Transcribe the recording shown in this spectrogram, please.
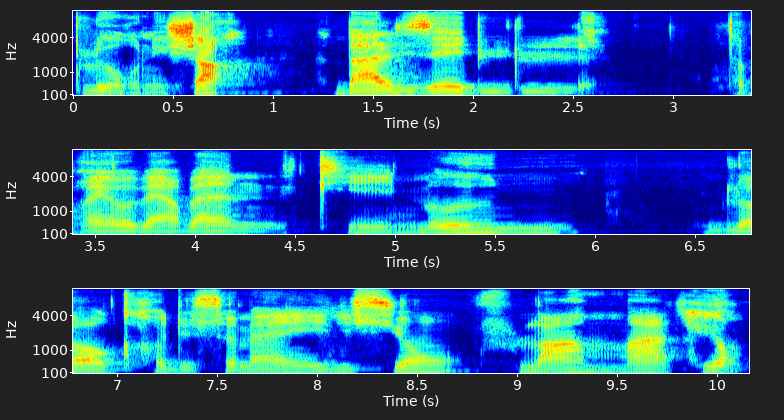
pleurnichat, Balzébule. D'après Robert Ben Kimon, l'ogre du sommeil, édition Flammarion.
